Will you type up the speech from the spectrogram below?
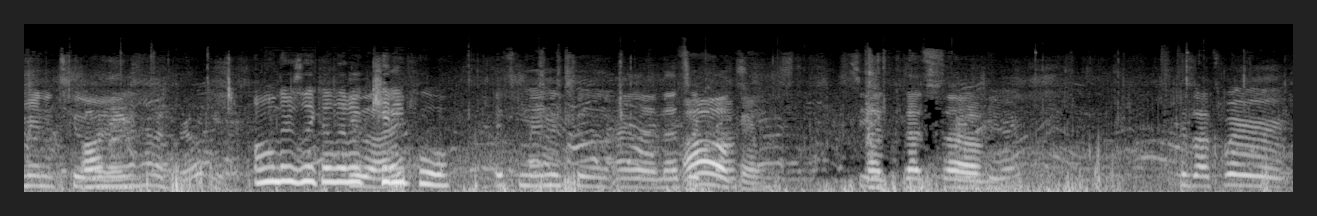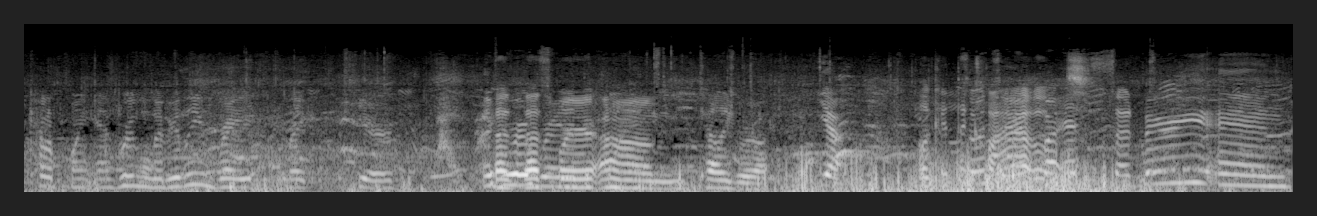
Manitoulin. Oh, they have a grill here. oh, there's like a little You kiddie pool. It's Manitoulin Island. That's Oh, across. okay. See, That, that's right um. Here. Because that's where Kettle Point is. We're literally right, like here. Like, That, we're that's right where at the point. um Kelly grew up. Yeah. Look at the So it's, right- but it's Sudbury and.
